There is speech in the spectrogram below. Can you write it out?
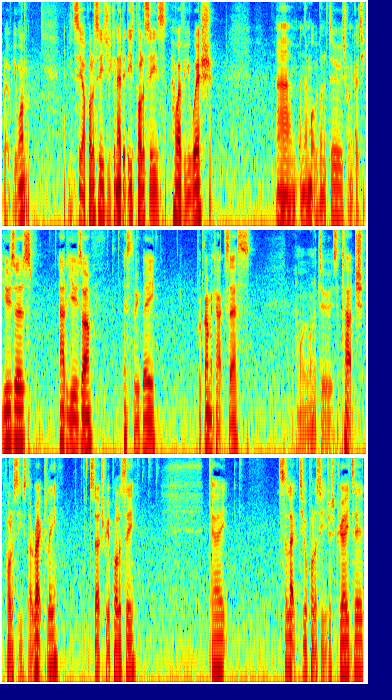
whatever you want. You can see our policies, you can edit these policies however you wish. Um, and then what we want to do is we want to go to users, add a user, S3B, programmatic access, and what we want to do is attach policies directly, search for your policy, okay, select your policy you just created.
